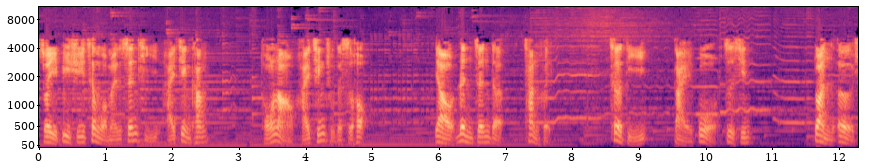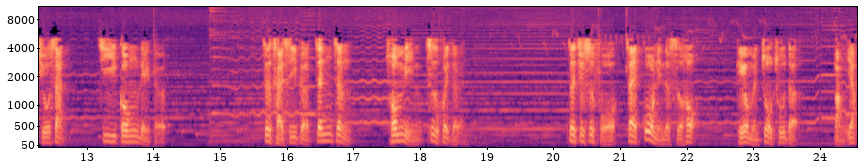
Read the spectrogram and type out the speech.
所以，必须趁我们身体还健康，头脑还清楚的时候。要认真的忏悔，彻底改过自新，断恶修善，积功累德，这才是一个真正聪明智慧的人。这就是佛在过年的时候给我们做出的榜样。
